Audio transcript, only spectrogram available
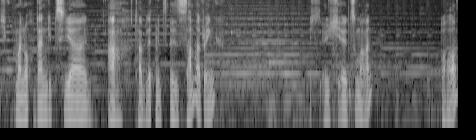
ich guck mal noch, dann gibt es hier, ach, Tablett mit äh, Summer Drink. Ich, ich äh, zu mal ran. Aha.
